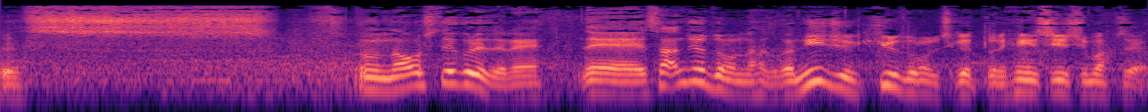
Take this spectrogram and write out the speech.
よし。うん、直してくれてね、えー、30ドルのはずが29ドルのチケットに返信しましたよ。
